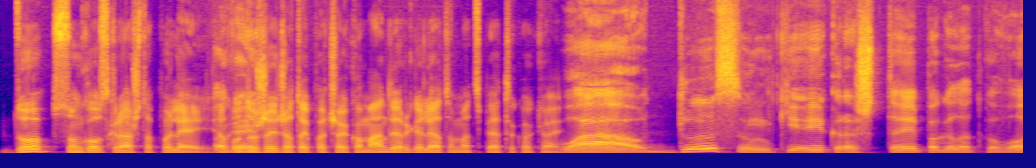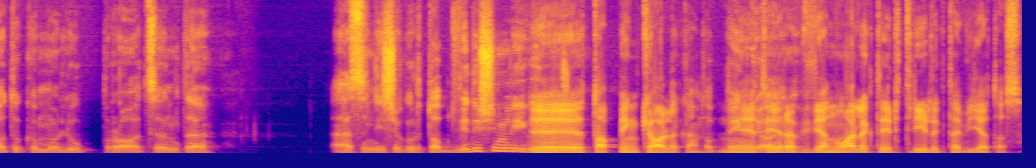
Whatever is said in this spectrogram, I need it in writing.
du sunkaus krašto poliai. Okay. Abu du žaidžia toj pačioj komandai ir galėtum atspėti kokioj. Wow, du sunkieji kraštai pagal atkovotų kamolių procentą. Esantys čia kur top 20 lygų. E, top 15. Top E, Tai yra 15. 11 ir 13 vietos.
